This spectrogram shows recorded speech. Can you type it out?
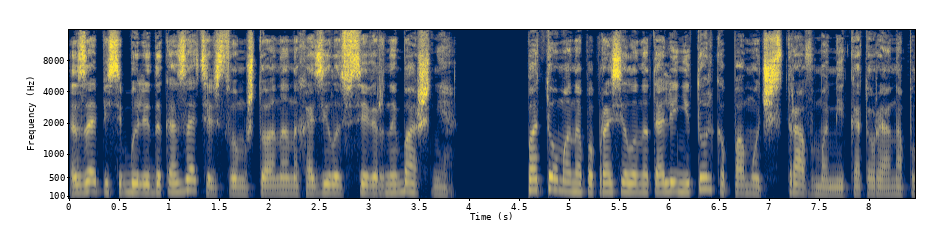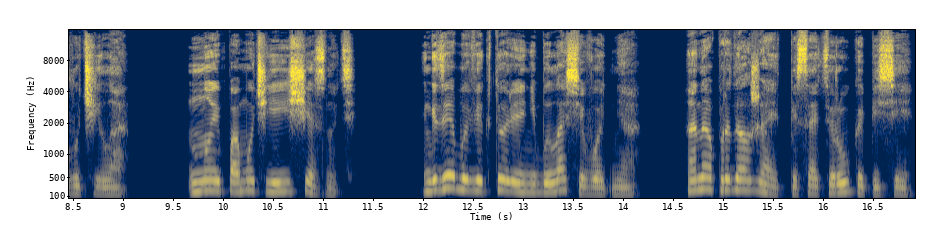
записи были доказательством, что она находилась в Северной башне. Потом она попросила Натали не только помочь с травмами, которые она получила, но и помочь ей исчезнуть. Где бы Виктория ни была сегодня, она продолжает писать рукописи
